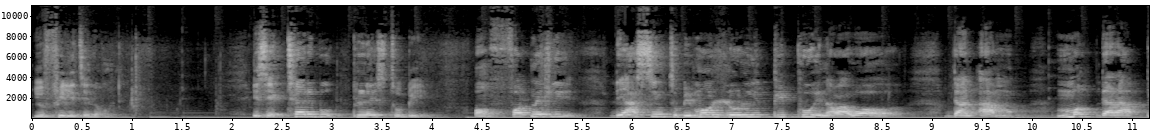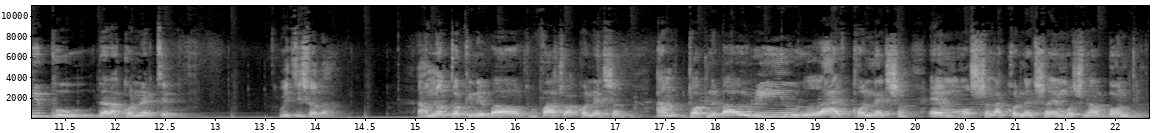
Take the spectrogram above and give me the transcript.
you feel it alone. It's a terrible place to be. Unfortunately, there seem to be more lonely people in our world than are there are people that are connected with each other. I'm not talking about virtual connection. I'm talking about real life connection, emotional connection, emotional bonding.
